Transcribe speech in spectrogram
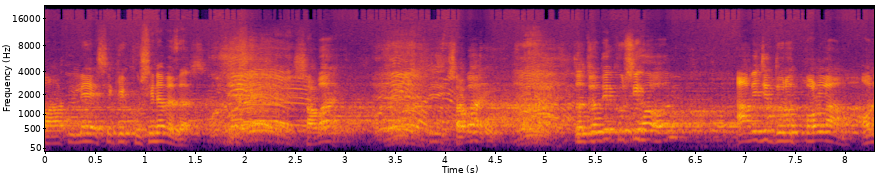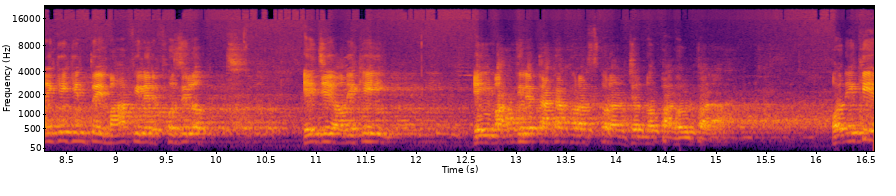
মাহফিলে এসে কি খুশি না বেজার সবাই? সবাই? তো যদি খুশি হন, আমি যে দূরত পড়লাম, অনেকেই কিন্তু এই মাহফিলের ফজিলত, এই যে অনেকেই এই মাহফিলে টাকা খরচ করার জন্য পাগল পাড়া অনেকেই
